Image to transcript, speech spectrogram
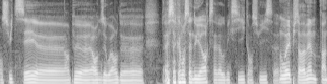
Ensuite, c'est euh, un peu euh, around the world. euh, ça commence à New York, ça va au Mexique, en Suisse. Ouais, puis ça va même, enfin,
